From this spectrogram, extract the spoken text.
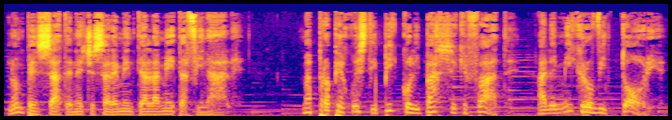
non pensate necessariamente alla meta finale, ma proprio a questi piccoli passi che fate, alle micro vittorie.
